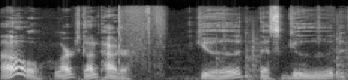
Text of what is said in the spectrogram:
oh, large gunpowder. Good. That's good.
